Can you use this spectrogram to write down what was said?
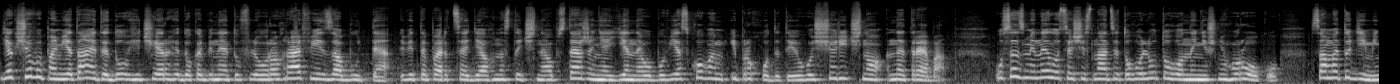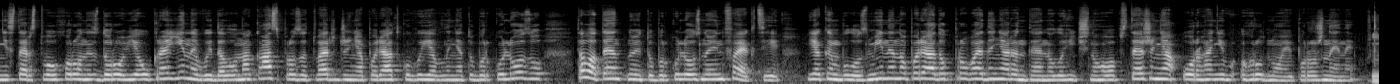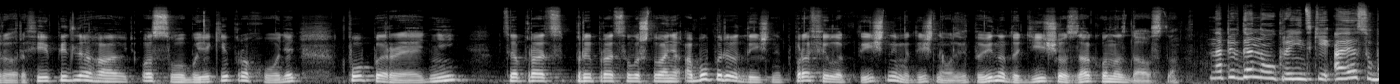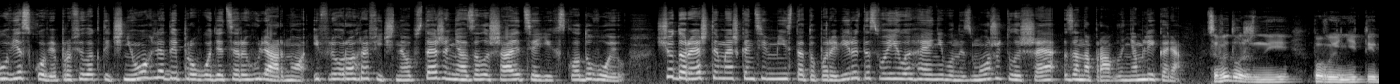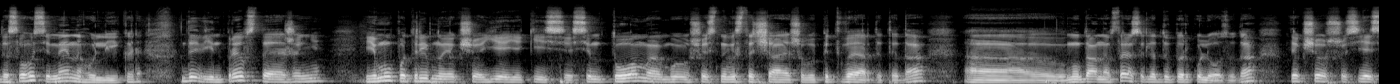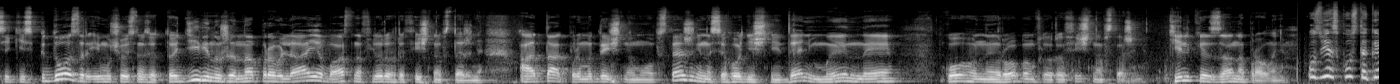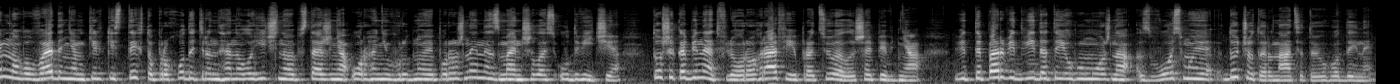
Якщо ви пам'ятаєте довгі черги до кабінету флюорографії, забудьте. Відтепер це діагностичне обстеження є необов'язковим і проходити його щорічно не треба. Усе змінилося 16 лютого нинішнього року. Саме тоді Міністерство охорони здоров'я України видало наказ про затвердження порядку виявлення туберкульозу та латентної туберкульозної інфекції, яким було змінено порядок проведення рентгенологічного обстеження органів грудної порожнини. Флюорографії підлягають особи, які проходять попередній. Це при працевлаштуванні або періодичний профілактичний медичний огляд відповідно до діючого законодавства. На південноукраїнській АЕС обов'язкові профілактичні огляди проводяться регулярно, і флюорографічне обстеження залишається їх складовою. Щодо решти мешканців міста, то перевірити свої легені вони зможуть лише за направленням лікаря. Це ви должны, повинні йти до свого сімейного лікаря, де він при обстеженні, йому потрібно, якщо є якісь симптоми, або щось не вистачає, щоб підтвердити, да, ну, дане обстеження для туберкульозу. Да. Якщо щось є якісь підозри, йому щось не зв'язку, тоді він вже направляє вас на флюорографічне обстеження. А так, при медичному обстеженні на сьогоднішній день ми не кого не робимо флюорографічне обстеження, тільки за направленням. У зв'язку з таким нововведенням кількість тих, хто проходить рентгенологічне обстеження органів грудної порожнини, зменшилась удвічі. Тож і кабінет флюорографії працює лише півдня. Відтепер відвідати його можна з 8 до 14 години.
